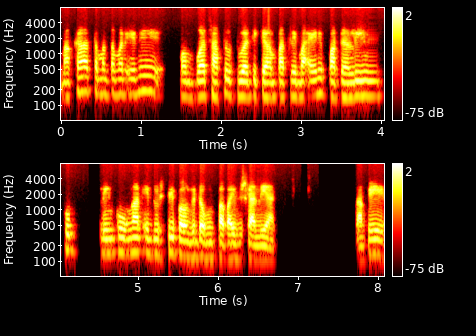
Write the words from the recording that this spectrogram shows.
maka teman-teman ini membuat satu dua tiga empat lima ini pada lingkup lingkungan industri bangun gedung Bapak Ibu sekalian. Tapi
